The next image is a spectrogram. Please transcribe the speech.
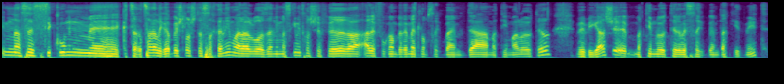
אם נעשה סיכום uh, קצרצר לגבי שלושת השחקנים הללו, אז אני מסכים איתך שפררה, א', הוא גם באמת לא משחק בעמדה המתאימה לו יותר, ובגלל שמתאים לו יותר לשחק בעמדה קדמית,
